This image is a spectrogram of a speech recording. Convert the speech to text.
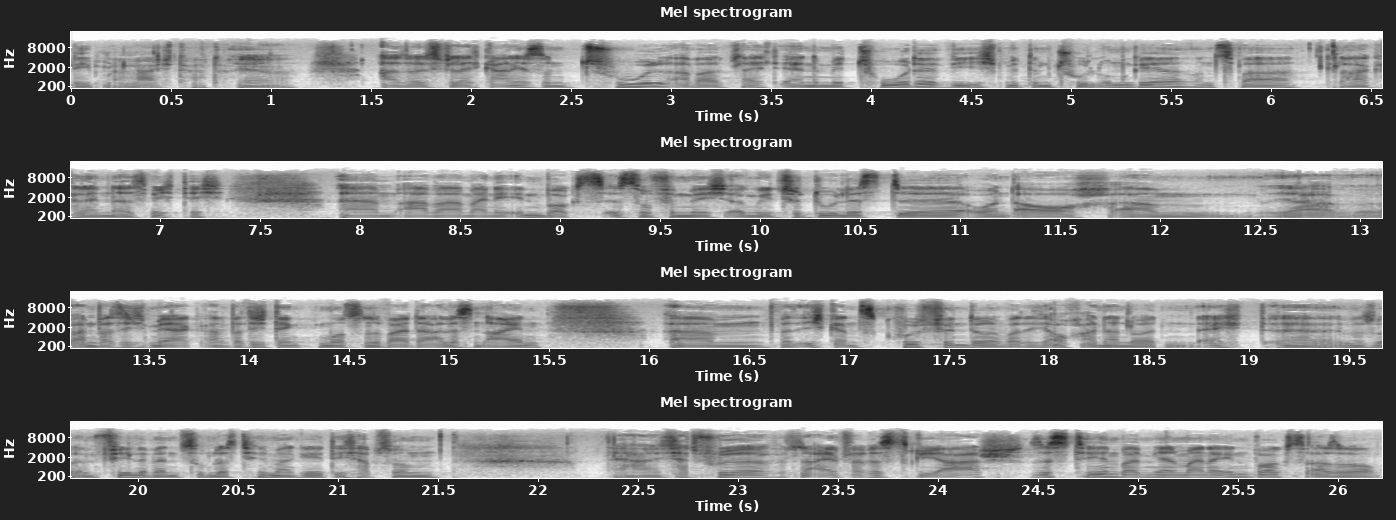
Leben erleichtert. Ja, also ist vielleicht gar nicht so ein Tool, aber vielleicht eher eine Methode, wie ich mit dem Tool umgehe. Und zwar, klar, Kalender ist wichtig, ähm, aber meine Inbox ist so für mich irgendwie To-Do-Liste und auch, ähm, ja, an was ich merke, an was ich denken muss und so weiter, alles in ein. Ähm, was ich ganz cool finde und was ich auch anderen Leuten echt äh, immer so empfehle, wenn es um das Thema geht. Ich habe so ein ja, ich hatte früher ein einfaches Triage-System bei mir in meiner Inbox, also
